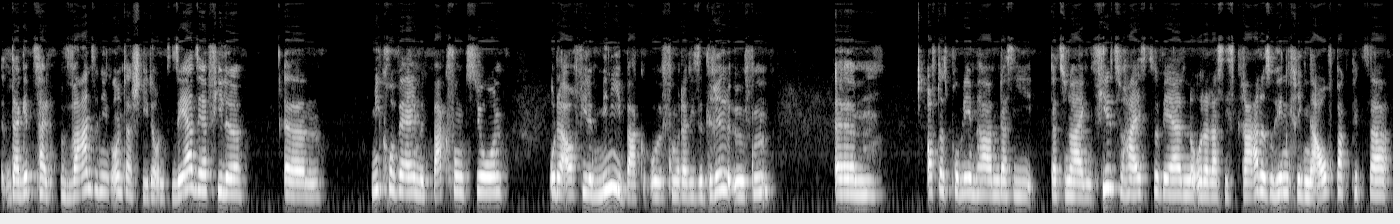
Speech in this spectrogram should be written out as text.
da gibt es halt wahnsinnige Unterschiede und sehr, sehr viele ähm, Mikrowellen mit Backfunktion oder auch viele Mini-Backöfen oder diese Grillöfen ähm, oft das Problem haben, dass sie dazu neigen, viel zu heiß zu werden oder dass sie es gerade so hinkriegen, eine Aufbackpizza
